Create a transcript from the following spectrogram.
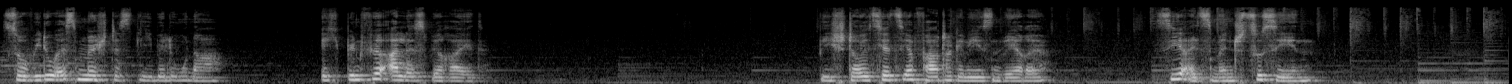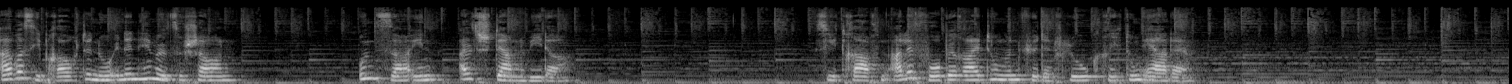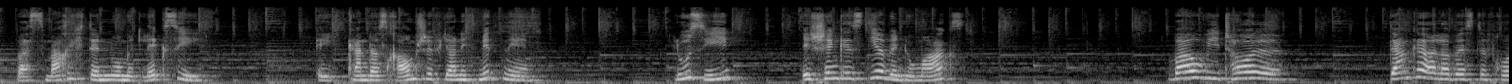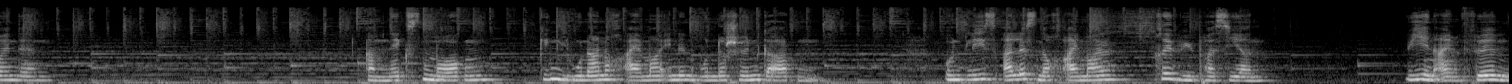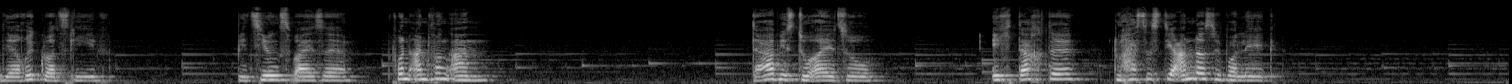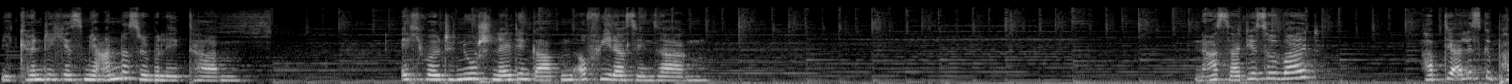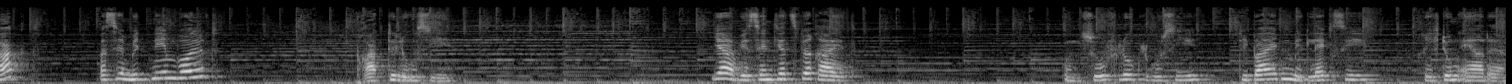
So wie du es möchtest, liebe Luna. Ich bin für alles bereit. Wie stolz jetzt ihr Vater gewesen wäre, sie als Mensch zu sehen. Aber sie brauchte nur in den Himmel zu schauen und sah ihn als Stern wieder. Sie trafen alle Vorbereitungen für den Flug Richtung Erde. Was mache ich denn nur mit Lexi? Ich kann das Raumschiff ja nicht mitnehmen. Lucy, ich schenke es dir, wenn du magst. Wow, wie toll! Danke, allerbeste Freundin. Am nächsten Morgen ging Luna noch einmal in den wunderschönen Garten und ließ alles noch einmal Revue passieren, wie in einem Film, der rückwärts lief, beziehungsweise von Anfang an. Da bist du also. Ich dachte, du hast es dir anders überlegt. Wie könnte ich es mir anders überlegt haben? Ich wollte nur schnell den Garten auf Wiedersehen sagen. Na, seid ihr soweit? Habt ihr alles gepackt, was ihr mitnehmen wollt? fragte Lucy. Ja, wir sind jetzt bereit. Und so flog Lucy, die beiden mit Lexi, Richtung Erde.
